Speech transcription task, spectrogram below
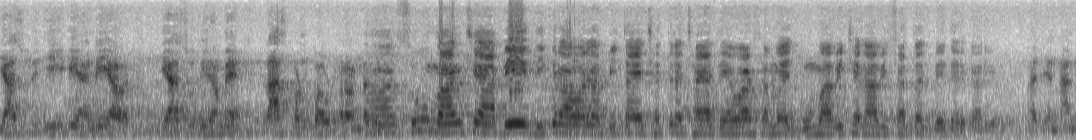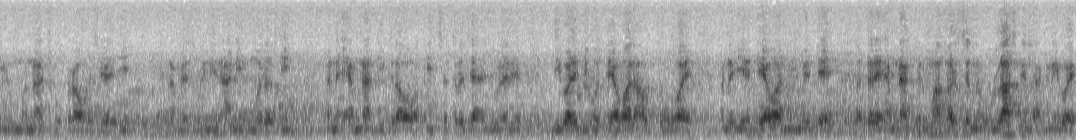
જ્યાં સુધી જીઈબી નહીં આવે ત્યાં સુધી અમે લાશ પણ ઉપર ઉઠાડવા નથી. શું માંગ છે આ બે દીકરાઓના પિતાએ છત્ર છાયા તહેવાર સમયે ગુમાવી છે ને આવી સતત બેદરકારીઓ? આજે નાની ઉંમરના છોકરાઓ છે હજી. રમેશભાઈની નાની ઉંમર હતી અને એમના દીકરાઓ આખી છત્રછાયા જોડે દિવાળી જેવો તહેવાર આવતો હોય અને એ તહેવાર નિમિત્તે અત્યારે એમના ઘરમાં હર્ષ અને ઉલ્લાસની લાગણી હોય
